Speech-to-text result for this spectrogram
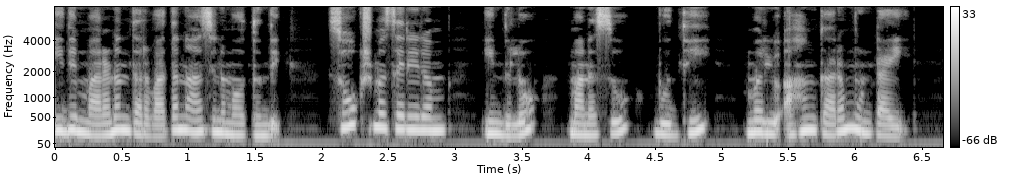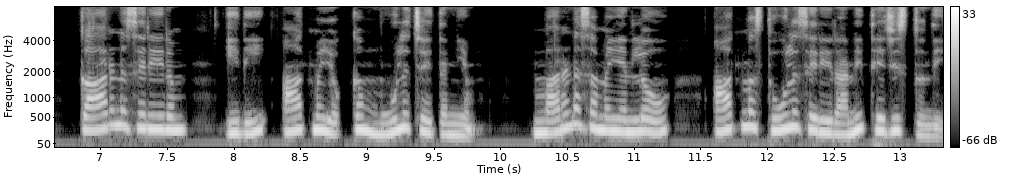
ఇది మరణం తర్వాత నాశనమవుతుంది. సూక్ష్మ శరీరం ఇందులో మనసు బుద్ధి మరియు అహంకారం ఉంటాయి. కారణ శరీరం ఇది ఆత్మ యొక్క మూల చైతన్యం. మరణ సమయంలో ఆత్మ స్థూల శరీరాన్ని త్యజిస్తుంది.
